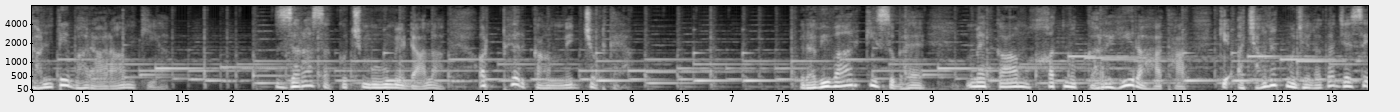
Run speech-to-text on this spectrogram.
घंटे भर आराम किया। जरा सा कुछ मुँह में डाला और फिर काम में जुट गया। रविवार की सुबह मैं काम खत्म कर ही रहा था कि अचानक मुझे लगा जैसे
